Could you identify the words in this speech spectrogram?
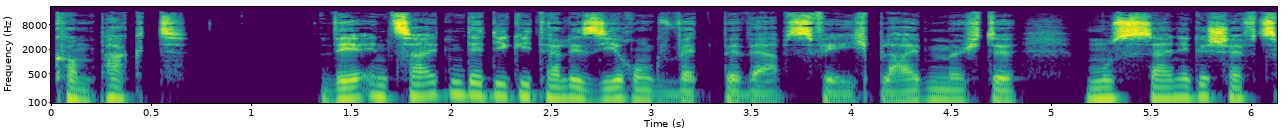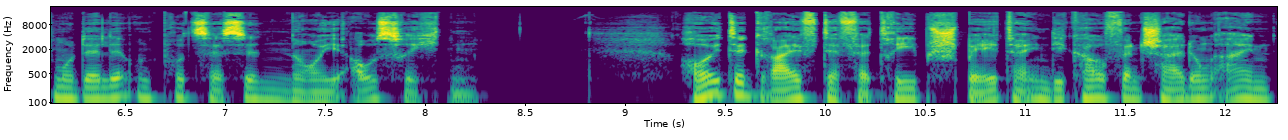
Kompakt. Wer in Zeiten der Digitalisierung wettbewerbsfähig bleiben möchte, muss seine Geschäftsmodelle und Prozesse neu ausrichten. Heute greift der Vertrieb später in die Kaufentscheidung ein,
